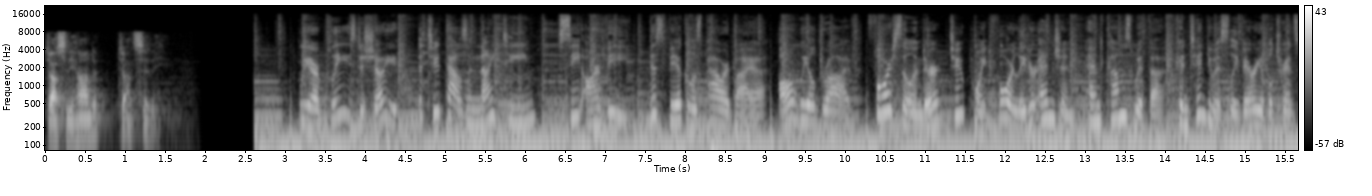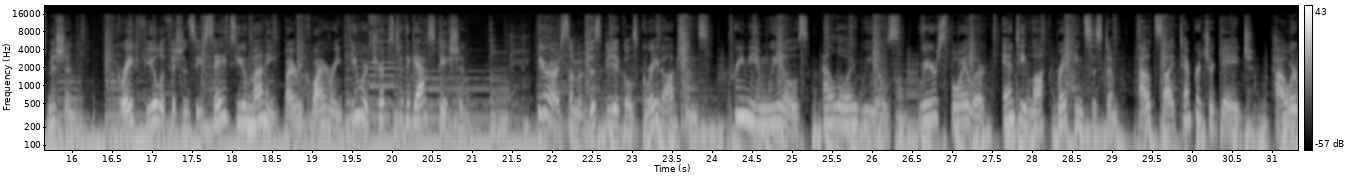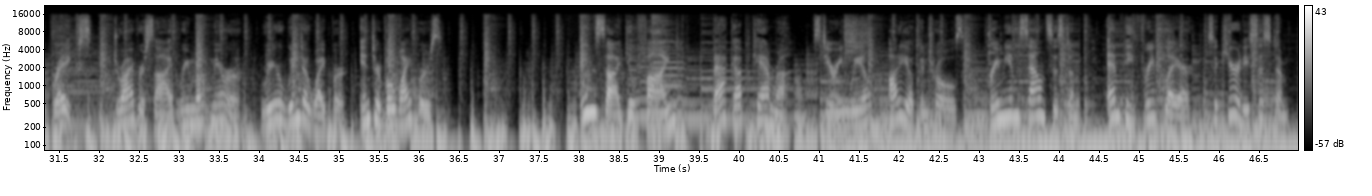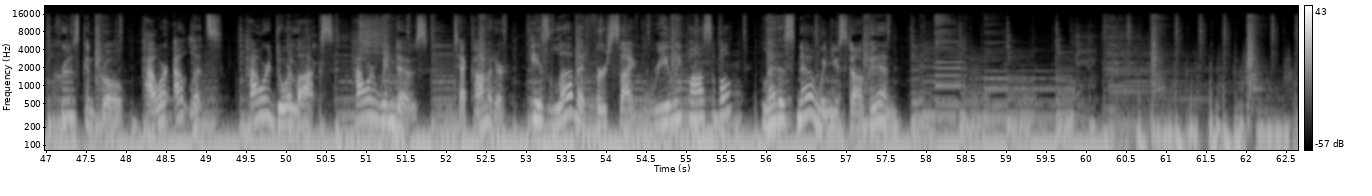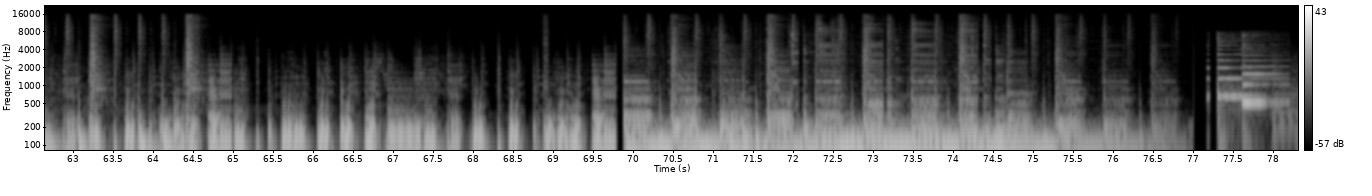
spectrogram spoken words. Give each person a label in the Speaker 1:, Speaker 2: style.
Speaker 1: Johnson City Honda, Johnson City.
Speaker 2: We are pleased to show you the 2019 CRV. This vehicle is powered by a all-wheel drive, four-cylinder, 2.4-liter engine and comes with a continuously variable transmission. Great fuel efficiency saves you money by requiring fewer trips to the gas station. Here are some of this vehicle's great options. Premium wheels, alloy wheels, rear spoiler, anti-lock braking system, outside temperature gauge, power brakes, driver side remote mirror, rear window wiper, interval wipers. Inside you'll find backup camera, steering wheel, audio controls, premium sound system, MP3 player, security system, cruise control, power outlets, power door locks, power windows, tachometer. Is love at first sight really possible? Let us know when you stop in.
